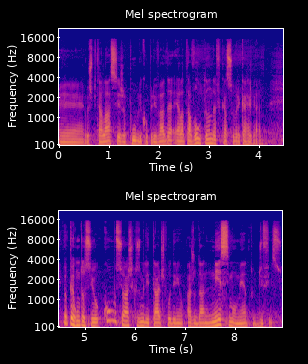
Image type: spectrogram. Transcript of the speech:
é, hospitalar, seja pública ou privada, ela está voltando a ficar sobrecarregada. Eu pergunto ao senhor, como o senhor acha que os militares poderiam ajudar nesse momento difícil?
